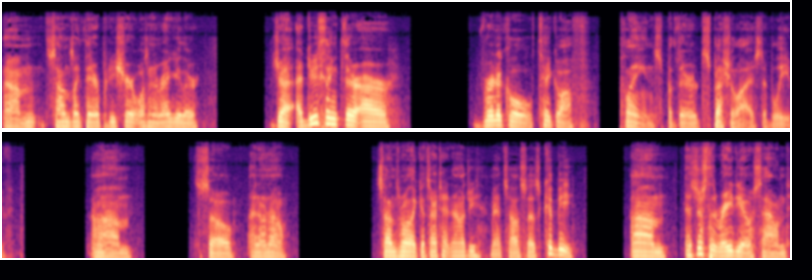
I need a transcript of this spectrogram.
Um, sounds like they're pretty sure it wasn't a regular jet. I do think there are vertical takeoff planes, but they're specialized, I believe. Um, so I don't know. Sounds more like it's our technology. Matt Sal says could be. Um, it's just the radio sound.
